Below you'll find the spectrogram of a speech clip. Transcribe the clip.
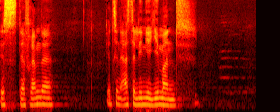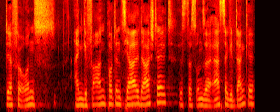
Ist der Fremde jetzt in erster Linie jemand, der für uns ein Gefahrenpotenzial darstellt? Ist das unser erster Gedanke,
